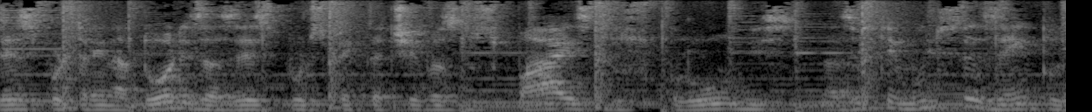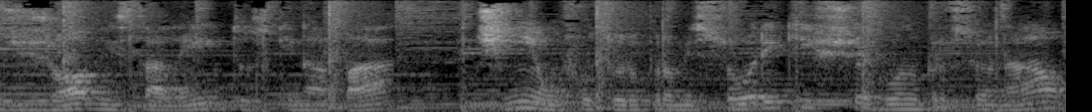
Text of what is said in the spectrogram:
vezes por treinadores, às vezes por expectativas dos pais, dos clubes. O Brasil tem muitos exemplos de jovens talentos que na base tinham um futuro promissor e que chegou no profissional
